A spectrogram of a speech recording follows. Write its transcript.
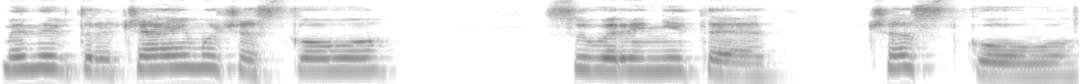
ми не втрачаємо частково суверенітет. Частково.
